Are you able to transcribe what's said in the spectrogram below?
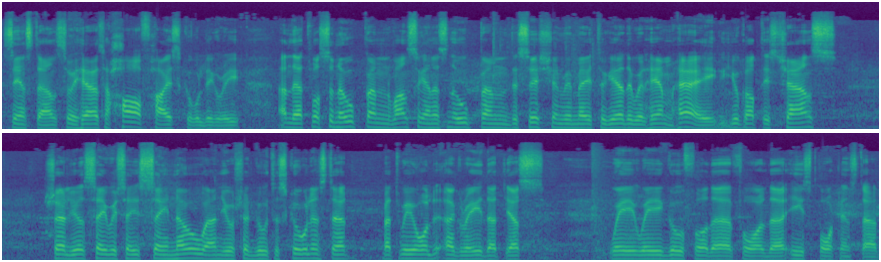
since then, so he has a half high school degree. And that was an open, once again, it's an open decision we made together with him. Hey, you got this chance. Shall you say we say say no and you should go to school instead? But we all agree that yes, we, we go for the for the e-sport instead.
